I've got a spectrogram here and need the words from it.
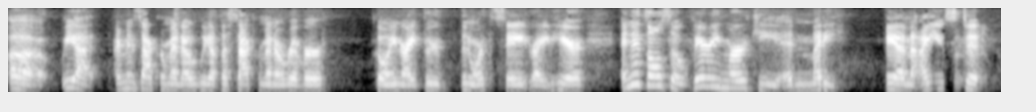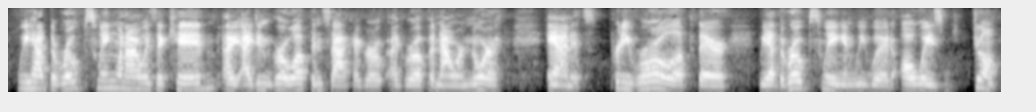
uh, yeah, I'm in Sacramento. We got the Sacramento River going right through the North State right here and it's also very murky and muddy. And I used to we had the rope swing when I was a kid. I, I didn't grow up in Sac. I grew I grew up an hour north, and it's pretty rural up there. We had the rope swing, and we would always jump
